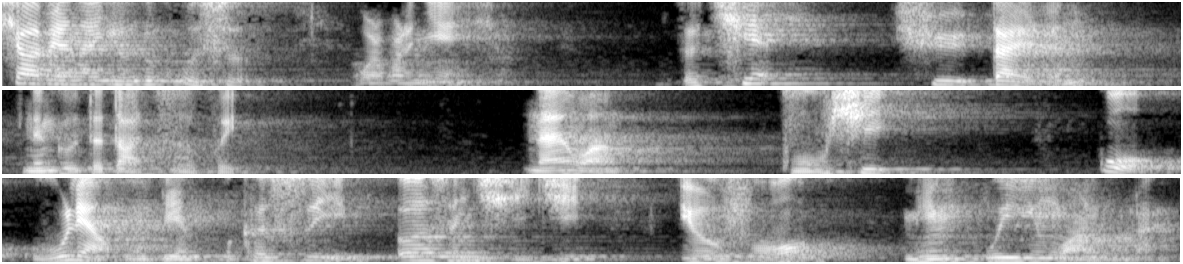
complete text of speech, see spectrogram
下边呢有一个故事，我来把它念一下。这谦虚待人，能够得到智慧。南王古稀过无量无边不可思议阿僧奇迹，有佛名威音王如来，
